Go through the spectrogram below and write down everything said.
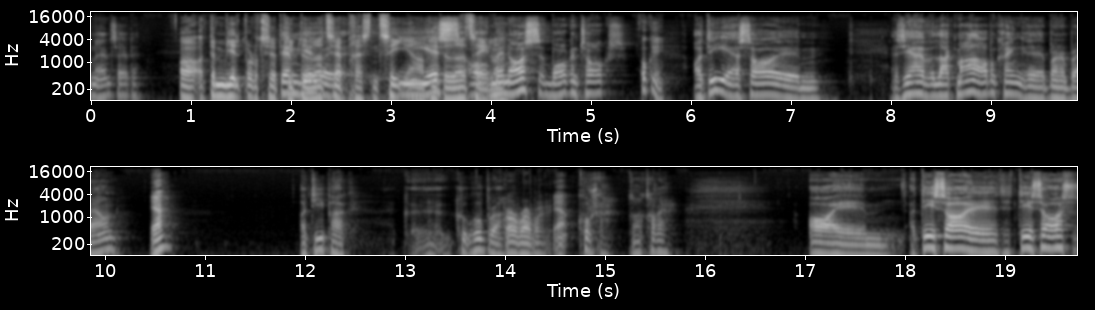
30.000 ansatte. Og, og dem hjælper du til at Dem blive bedre til at præsentere og blive bedre og, talere. men også walk and talks. Okay, Og det er så... Øh, altså, jeg har lagt meget op omkring øh, Brené Brown ja. og Deepak øh, Chopra. ja. Kosa. Kosa. Og, øh, og det er så øh, det er så også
